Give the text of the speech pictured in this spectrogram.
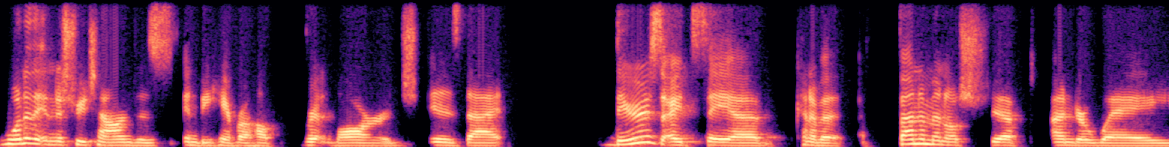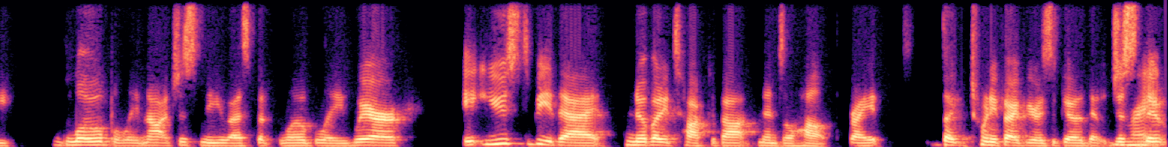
one of the industry challenges in behavioral health writ large is that there's, I'd say, a kind of a, a fundamental shift underway globally, not just in the US, but globally, where it used to be that nobody talked about mental health, right? Like 25 years ago, that just right.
